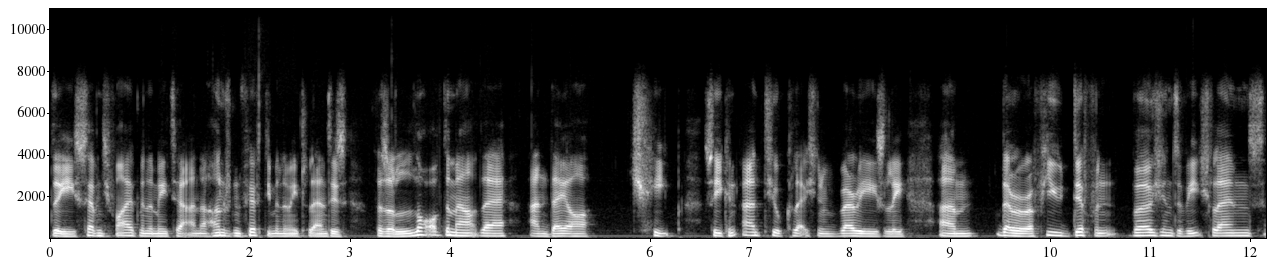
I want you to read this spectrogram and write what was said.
the 75 millimeter, and the 150 millimeter lenses, there's a lot of them out there, and they are cheap, so you can add to your collection very easily. Um, there are a few different versions of each lens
